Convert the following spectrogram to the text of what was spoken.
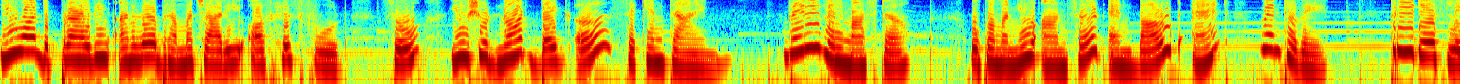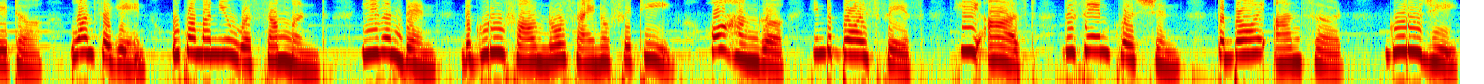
You are depriving another brahmachari of his food, so you should not beg a second time. Very well, master. Upamanyu answered and bowed and went away. Three days later, once again, Upamanyu was summoned. Even then, the Guru found no sign of fatigue or hunger in the boy's face. He asked the same question. The boy answered, Guruji,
